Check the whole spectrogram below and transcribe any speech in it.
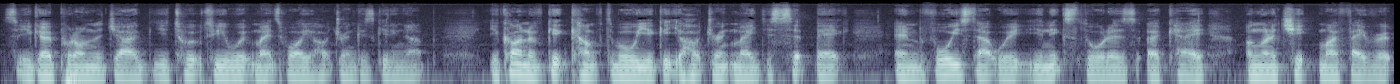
So you go put on the jug, you talk to your workmates while your hot drink is getting up. You kind of get comfortable, you get your hot drink made, you sit back, and before you start work, your next thought is, okay, I'm going to check my favourite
